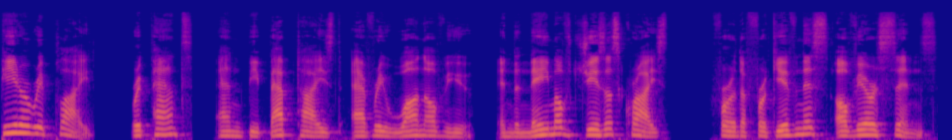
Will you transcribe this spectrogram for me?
Peter replied, Repent and be baptized, every one of you, in the name of Jesus Christ, for the forgiveness of your sins,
